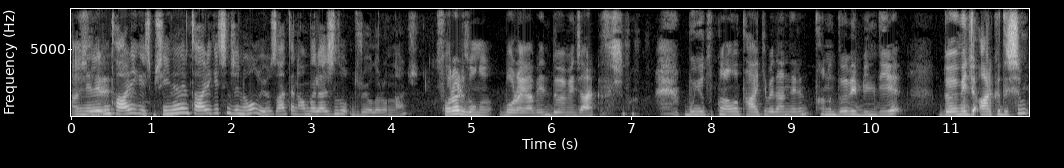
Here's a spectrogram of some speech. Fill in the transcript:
Ha, İğnelerin şimdi- tarihi geçmiş. İğnelerin tarihi geçince ne oluyor? Zaten ambalajında duruyorlar onlar. Sorarız onu Bora'ya benim dövmeci arkadaşım. bu YouTube kanalını takip edenlerin tanıdığı ve bildiği dövmeci arkadaşım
